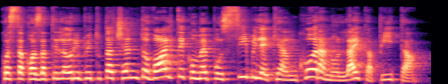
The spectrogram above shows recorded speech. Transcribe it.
Questa cosa te l'ho ripetuta cento volte, com'è possibile che ancora non l'hai capita?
